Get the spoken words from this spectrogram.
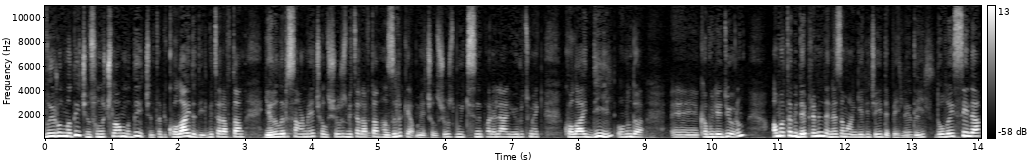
duyurulmadığı için, sonuçlanmadığı için tabii kolay da değil. Bir taraftan yaraları sarmaya çalışıyoruz, bir taraftan hazırlık yapmaya çalışıyoruz. Bu ikisini paralel yürütmek kolay değil, onu da e, kabul ediyorum. Ama tabii depremin de ne zaman geleceği de belli Evet. değil. Dolayısıyla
